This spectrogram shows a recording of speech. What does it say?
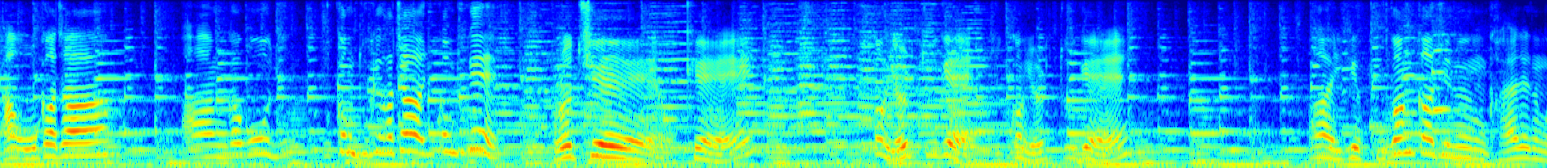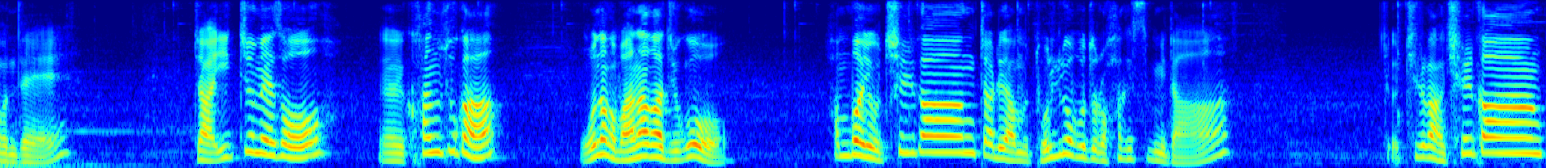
다 5 가자. 아, 안 가고 6, 6강 2개 가자. 6강 2개. 그렇지. 오케이 6강 12개 6강 12개. 아 이게 9강까지는 가야 되는 건데. 자 이쯤에서 예, 칸수가 워낙 많아가지고 한번 이 7강짜리 한번 돌려보도록 하겠습니다. 7강 7강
